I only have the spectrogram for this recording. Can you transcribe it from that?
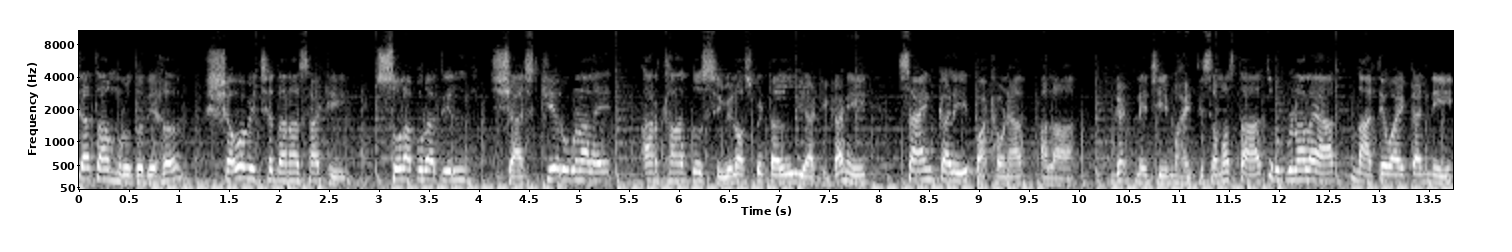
त्याचा मृतदेह शवविच्छेदनासाठी सोलापुरातील शासकीय रुग्णालय अर्थात सिव्हिल हॉस्पिटल या ठिकाणी सायंकाळी पाठवण्यात आला. घटनेची माहिती समजताच रुग्णालयात नातेवाईकांनी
